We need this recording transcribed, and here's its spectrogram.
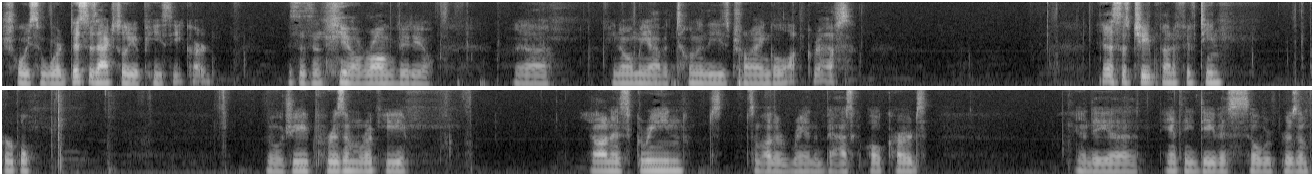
Choice Award. This is actually a PC card. This is in the uh, wrong video. Uh, if you know me, I have a ton of these triangle autographs. Yeah, this is cheap, out of 15. Purple. OG Prism rookie. Giannis Green. Some other random basketball cards. And a uh, Anthony Davis Silver Prism.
